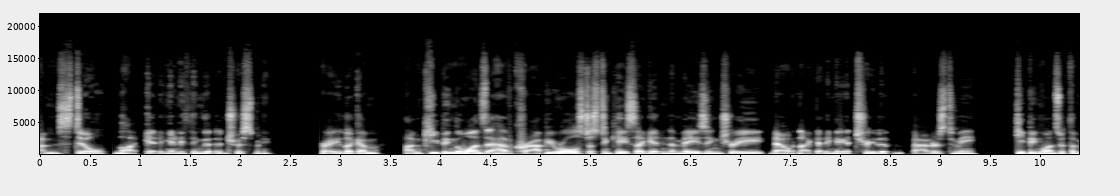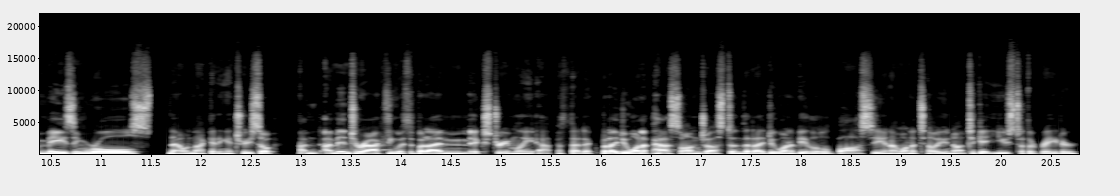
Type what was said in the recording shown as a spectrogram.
I'm still not getting anything that interests me. Right? Like I'm I'm keeping the ones that have crappy rolls just in case I get an amazing tree. No, not getting a tree that matters to me. Keeping ones with amazing rolls. No, not getting a tree. So I'm I'm interacting with it, but I'm extremely apathetic. But I do want to pass on, Justin, that I do want to be a little bossy and I want to tell you not to get used to the Raider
